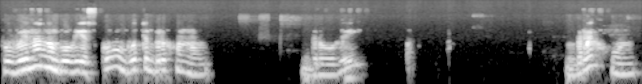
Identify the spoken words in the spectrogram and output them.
повинен обов'язково бути брехуном. Другий брехун.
